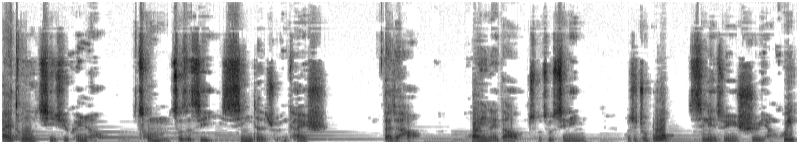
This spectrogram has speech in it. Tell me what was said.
摆脱情绪困扰，从做自己新的主人开始。大家好，欢迎来到重塑心灵，我是主播心理咨询师杨辉。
